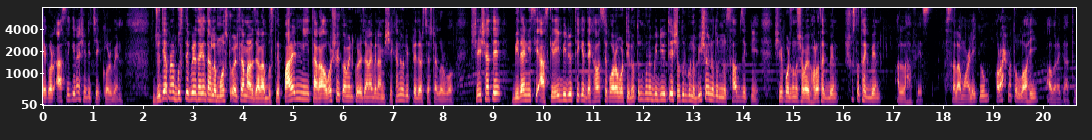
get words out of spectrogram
রেকর্ড আছে কিনা সেটি চেক করবেন। যদি আপনারা বুঝতে পেরে থাকেন, তাহলে মোস্ট ওয়েলকাম আর যারা বুঝতে পারেননি, তারা অবশ্যই কমেন্ট করে জানাবেন, আমি সেখানেও রিপ্লাই দেওয়ার চেষ্টা করব। সেই সাথে বিদায় নিচ্ছি আজকের এই ভিডিও থেকে। দেখা হচ্ছে পরবর্তী নতুন কোনো ভিডিওতে নতুন কোনো বিষয়, নতুন কোনো সাবজেক্ট নিয়ে। সে পর্যন্ত সবাই ভালো থাকবেন, সুস্থ থাকবেন। আল্লাহ হাফেজ। আসসালামু আলাইকুম রহমতুল্লাহি আবরাকাতু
